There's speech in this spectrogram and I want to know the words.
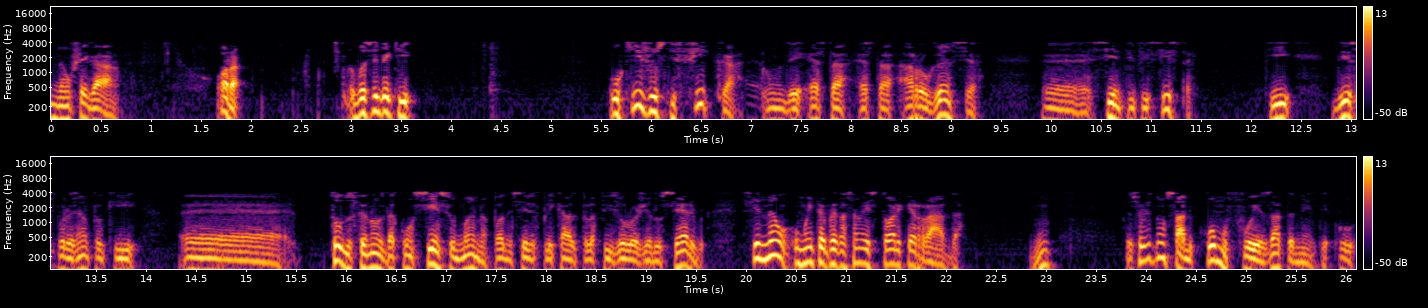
não chegaram. Ora, você vê que o que justifica esta, esta arrogância é, cientificista, que diz, por exemplo, que é, todos os fenômenos da consciência humana podem ser explicados pela fisiologia do cérebro, se não uma interpretação histórica errada. Hum? A pessoa não sabe como foi exatamente o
